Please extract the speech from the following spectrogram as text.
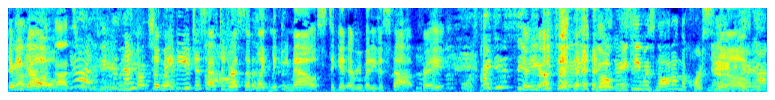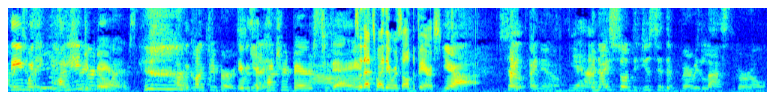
There you go. That's Yes, what we because need. But you have So to, maybe you just have to dress up like Mickey Mouse to get everybody to stop, right? I didn't see There Mickey today. No, Mickey see- was not on the course today No. What because the theme was Mickey? Country injured bears. Oh, the country birds. It was the country bears Ah. today. So that's why there was all the bears. yeah. So I, I know. Yeah. And I saw. Did you see the very last girl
